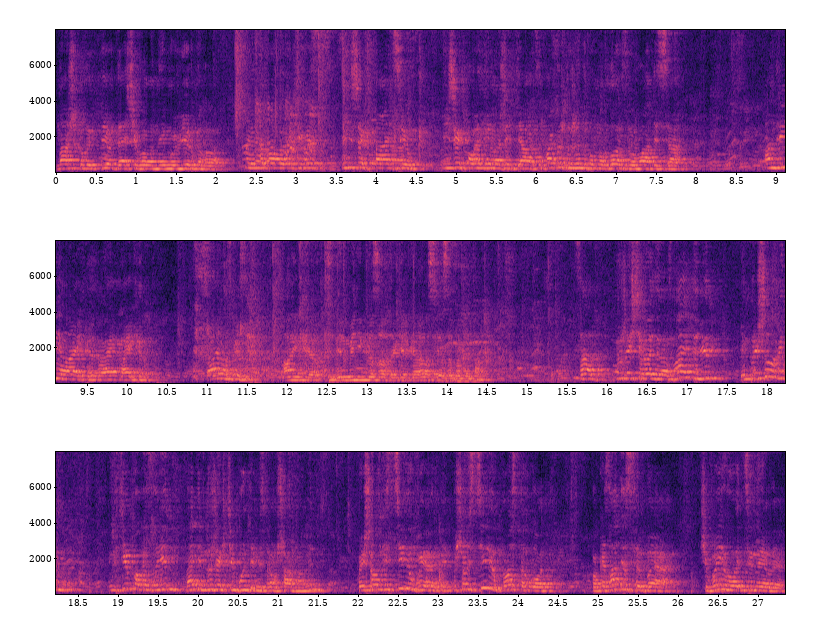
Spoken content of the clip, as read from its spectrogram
наш колектив дечого неймовірного. Він додав якихось інших танців, інших поглядів на життя. Це також дуже допомогло розвиватися. Андрій Айкер, Ай, Айкер. Правильно сказав? Айхер, він мені казав декілька разів, я запам'ятав. Це дуже щира людина. Знаєте, він, він прийшов, він, він хотів показати, він, знаєте, він дуже хотів бути містером Шармом. Він прийшов не з цілю виграти, він прийшов з цілю просто от показати себе, чи ви його оцінили,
